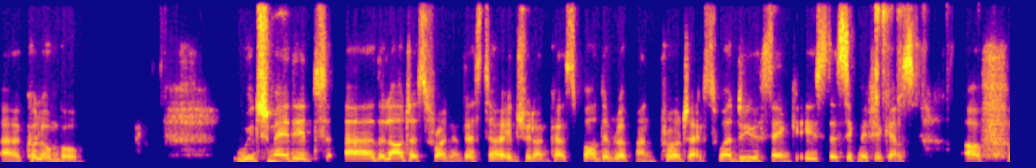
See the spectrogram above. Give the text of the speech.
uh, Colombo, which made it uh, the largest foreign investor in Sri Lanka's port development projects. What do you think is the significance of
